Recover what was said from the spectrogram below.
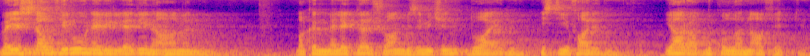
Ve yestağfirûne lillezîne âmenû Bakın melekler şu an bizim için dua ediyor, istiğfar ediyor. Ya Rab bu kullarını affet diyor.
